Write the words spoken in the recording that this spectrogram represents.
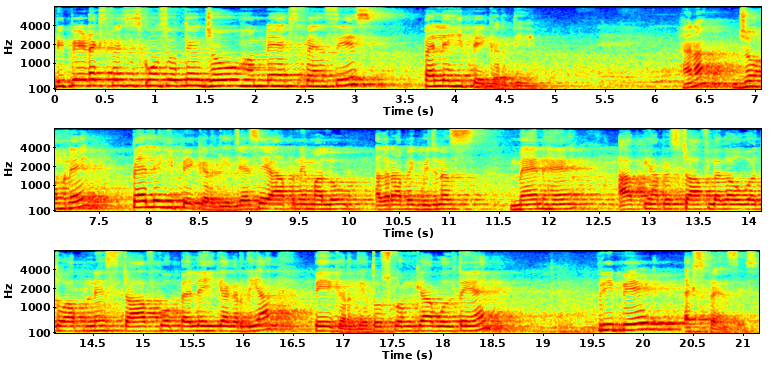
प्रीपेड एक्सपेंसेस कौन से होते हैं? जो हमने एक्सपेंसेस पहले ही पे कर दिए। है ना? जो हमने पहले ही पे कर दिए। जैसे आपने मान लो, अगर आप एक बिज़नेस मैन हैं, आपके यहाँ पे स्टाफ लगा हुआ है तो आपने स्टाफ को पहले ही क्या कर दिया? पे कर दिया। तो उसको हम क्या बोलते हैं? Prepaid expenses.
